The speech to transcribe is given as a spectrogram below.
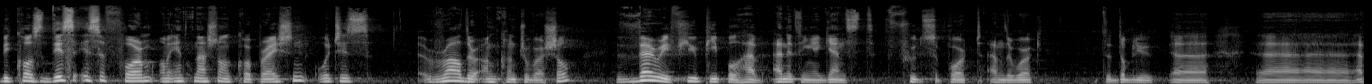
because this is a form of international cooperation which is rather uncontroversial. Very few people have anything against food support and the work the WFP uh, uh,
